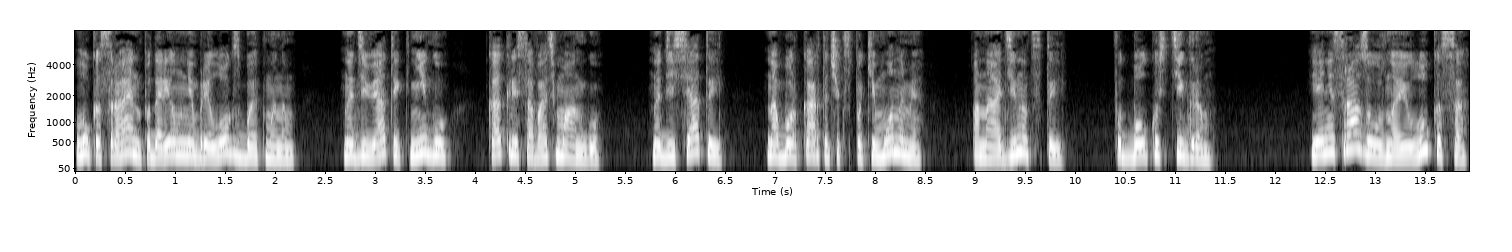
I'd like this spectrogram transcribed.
Лукас Райан подарил мне брелок с Бэтменом – на девятый книгу «Как рисовать мангу», на десятый набор карточек с покемонами, а на одиннадцатый футболку с тигром. Я не сразу узнаю Лукаса,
